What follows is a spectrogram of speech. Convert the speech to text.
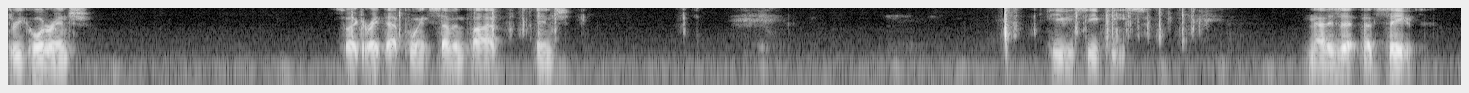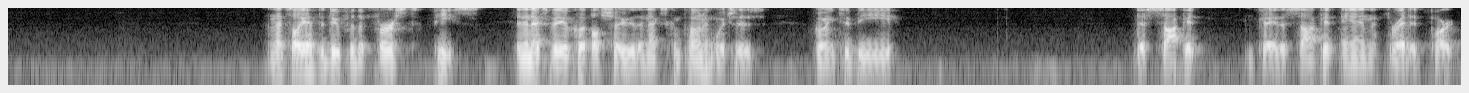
three quarter inch. So I could write that 0.75 inch. PVC piece. And that is it. That's saved. And that's all you have to do for the first piece. In the next video clip I'll show you the next component which is going to be this socket, okay, the socket and threaded part.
